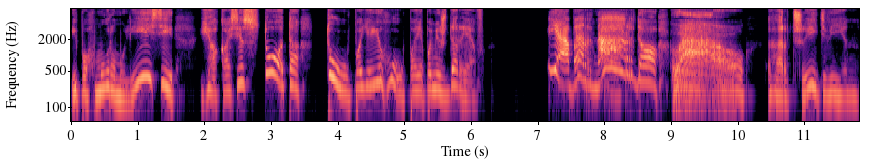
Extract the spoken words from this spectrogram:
і похмурому лісі якась істота тупає і гупає поміж дерев. Я Бернардо. Вау. гарчить він.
